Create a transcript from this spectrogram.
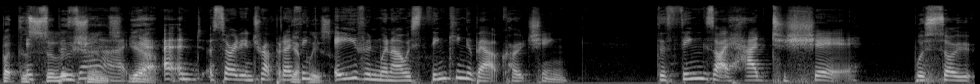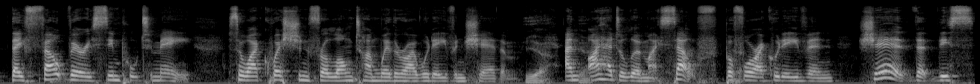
But the It's solutions, bizarre. yeah, And uh, sorry to interrupt, but I Yeah, think please. even when I was thinking about coaching, the things I had to share were so they felt very simple to me. So I questioned for a long time whether I would even share them. Yeah, And yeah. I had to learn myself before I could even share that this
